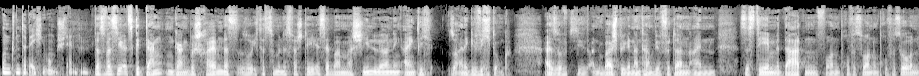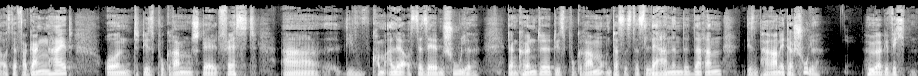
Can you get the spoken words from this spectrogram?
und unter welchen Umständen. Das, was Sie als Gedankengang beschreiben, das, so ich das zumindest verstehe, ist ja beim Machine Learning eigentlich so eine Gewichtung. Also Sie an dem Beispiel genannt haben, wir füttern ein System mit Daten von Professoren und Professorinnen aus der Vergangenheit und dieses Programm stellt fest, ah, die kommen alle aus derselben Schule, dann könnte dieses Programm, und das ist das Lernende daran, diesen Parameter Schule höher gewichten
